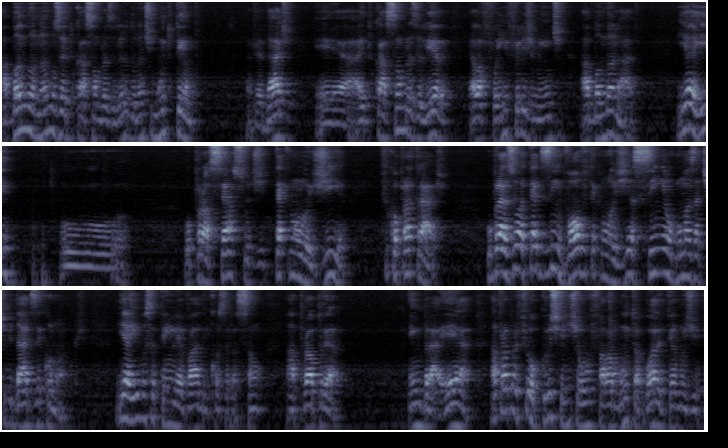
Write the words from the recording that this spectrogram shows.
abandonamos a educação brasileira durante muito tempo. Na verdade, é, a educação brasileira ela foi infelizmente abandonada. E aí o, o processo de tecnologia ficou para trás. O Brasil até desenvolve tecnologia sim em algumas atividades econômicas. E aí você tem levado em consideração a própria Embraer, a própria Fiocruz, que a gente ouve falar muito agora em termos de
